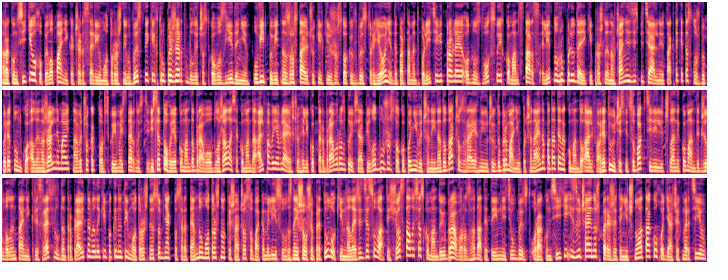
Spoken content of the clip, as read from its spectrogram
Ракун Сіті охопила паніка через серію моторошних вбивств, яких трупи жертв були частково з'їдені. У відповідь на зростаючу кількість жорстоких вбивств в регіоні департамент поліції відправляє одну з двох своїх команд Старс елітну групу людей, які пройшли навчання зі спеціальної тактики та служби порятунку, але на жаль не мають навичок акторської майстерності. Після того як команда Браво облажалася, команда Альфа виявляє, що гелікоптер Браво розбився, а пілот був жорстоко понівечений. На додачу зграє гниючих доберманів починає нападати на команду Альфа. Рятуючись від собак, цілілі члени команди Джил Валентайн і Кріс Редфілд натрапляють на великий покинутий моторошний особняк посеред темного моторошного кишачого собаками лісу. Знайшовши притулок, їм належить з'ясувати, що сталося з командою Браво, розгадати таємницю вбивств у Ракун Сіті і, звичайно ж, пережити нічну атаку ходячих мерців.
